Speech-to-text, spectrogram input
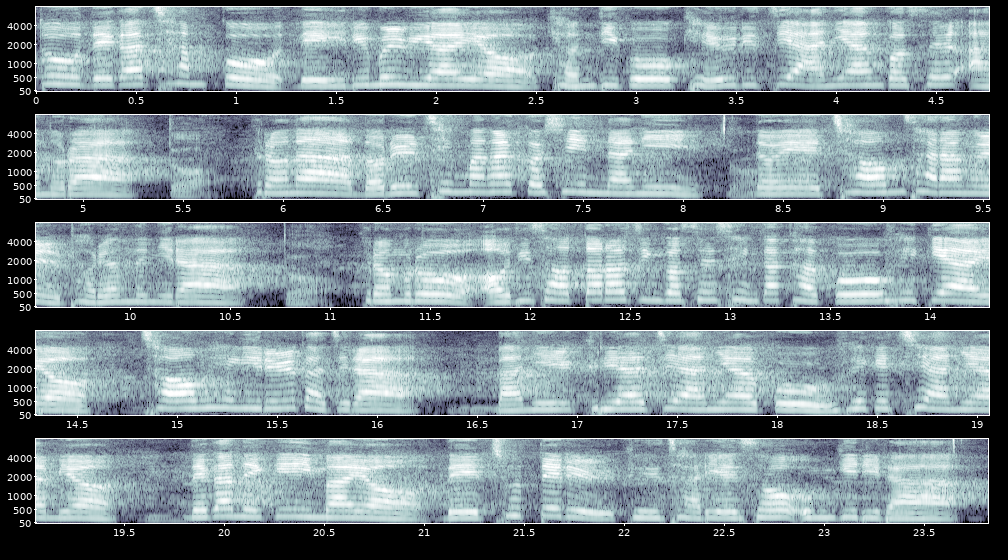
또 내가 참고 내 이름을 위하여 견디고 게으르지 아니한 것을 아노라 또. 그러나 너를 책망할 것이 있나니 너의 처음 사랑을 버렸느니라. 또. 그러므로 어디서 떨어진 것을 생각하고 회개하여 처음 행위를 가지라. 만일 그리하지 아니하고 회개치 아니하면 내가 내게 임하여 내 촛대를 그 자리에서 옮기리라.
